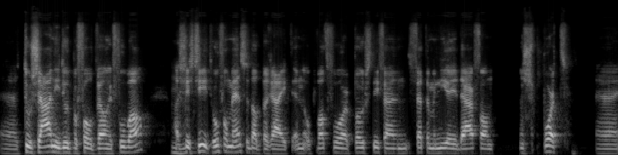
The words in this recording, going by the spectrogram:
uh, Touzani doet bijvoorbeeld wel in voetbal. Als je mhm. ziet hoeveel mensen dat bereikt en op wat voor positieve en vette manier je daarvan een sport uh,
